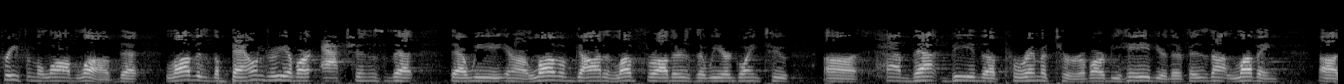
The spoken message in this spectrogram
free from the law of love, that love is the boundary of our actions, that, that we, in our love of God and love for others, that we are going to uh, have that be the perimeter of our behavior, that if it is not loving uh,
